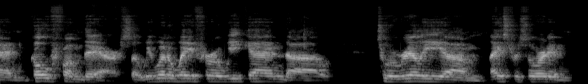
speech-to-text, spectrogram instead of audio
and go from there? So we went away for a weekend. Uh, to a really um, nice resort in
